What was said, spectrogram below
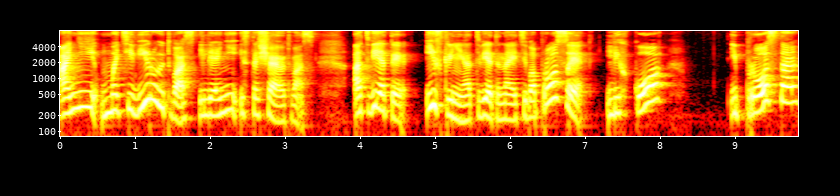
Они мотивируют вас или они истощают вас? Ответы искренние ответы на эти вопросы легко и просто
